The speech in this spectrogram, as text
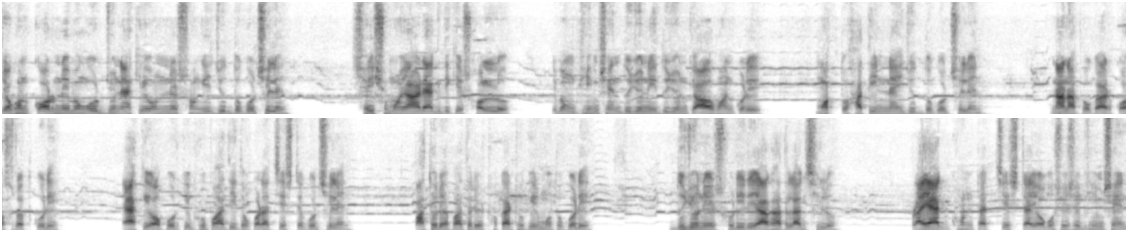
যখন কর্ণ এবং অর্জুন একে অন্যের সঙ্গে যুদ্ধ করছিলেন, সেই সময় আর একদিকে শল্য এবং ভীমসেন দুজনেই দুজনকে আহ্বান করে মত্ত হাতির ন্যায় যুদ্ধ করছিলেন। নানা প্রকার কসরত করে একে অপরকে ভূপাতিত করার চেষ্টা করছিলেন। পাথরে পাথরে ঠোকাঠুকির মতো করে দুজনের শরীরে আঘাত লাগছিল। প্রায় এক ঘণ্টার চেষ্টায় অবশেষে ভীমসেন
